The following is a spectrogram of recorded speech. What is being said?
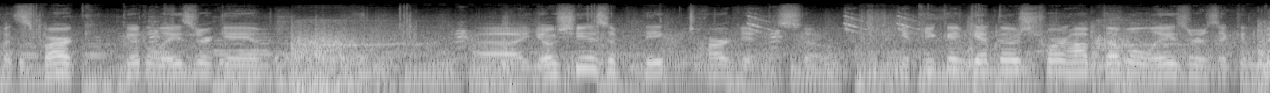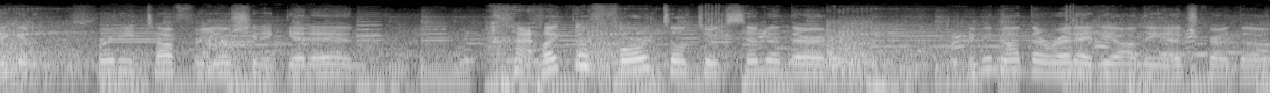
But Spark, good laser game. Uh, Yoshi is a big target, so if you can get those short hop double lasers, it can make it pretty tough for Yoshi to get in. I like the forward tilt to extend it there. Maybe not the right idea on the edge guard, though.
